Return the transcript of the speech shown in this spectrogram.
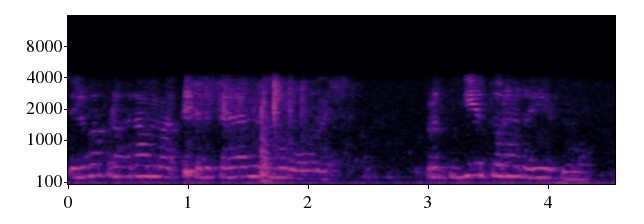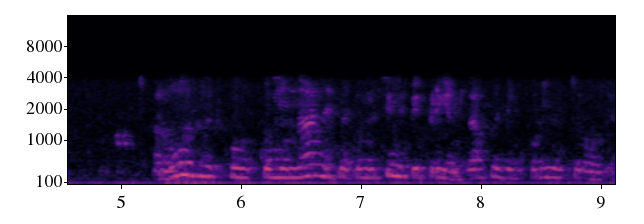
цільова програма територіальної оборони, протидія тероризму, розвитку комунальних некомерційних підприємств, закладів охорони здоров'я.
